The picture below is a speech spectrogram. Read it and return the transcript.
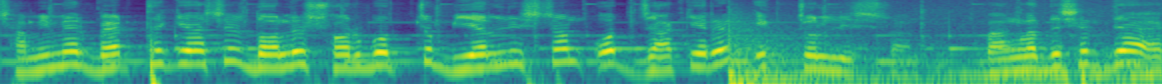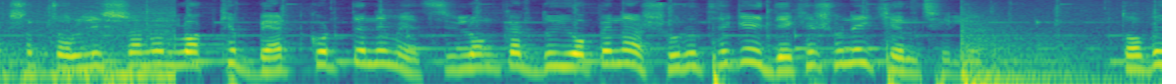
শামীমের ব্যাট থেকে আসে দলের সর্বোচ্চ বিয়াল্লিশ রান ও জাকেরের একচল্লিশ রান। বাংলাদেশের দেয়া একশো চল্লিশ রানের লক্ষ্যে ব্যাট করতে নেমে শ্রীলঙ্কার দুই ওপেনার শুরু থেকেই দেখে শুনেই খেলছিল। তবে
